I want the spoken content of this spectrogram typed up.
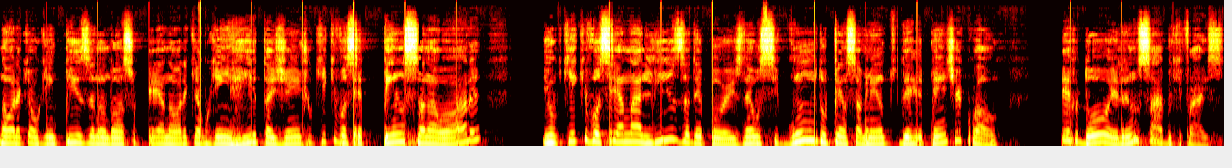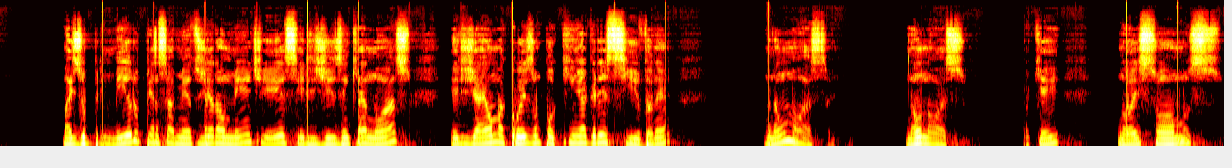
Na hora que alguém pisa no nosso pé, na hora que alguém irrita a gente, o que, que você pensa na hora e o que, que você analisa depois, né? O segundo pensamento, de repente, é qual? Perdoa, ele não sabe o que faz. Mas o primeiro pensamento, geralmente, esse, eles dizem que é nosso, ele já é uma coisa um pouquinho agressiva, né? Não nossa. Não nosso. Ok? nós somos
